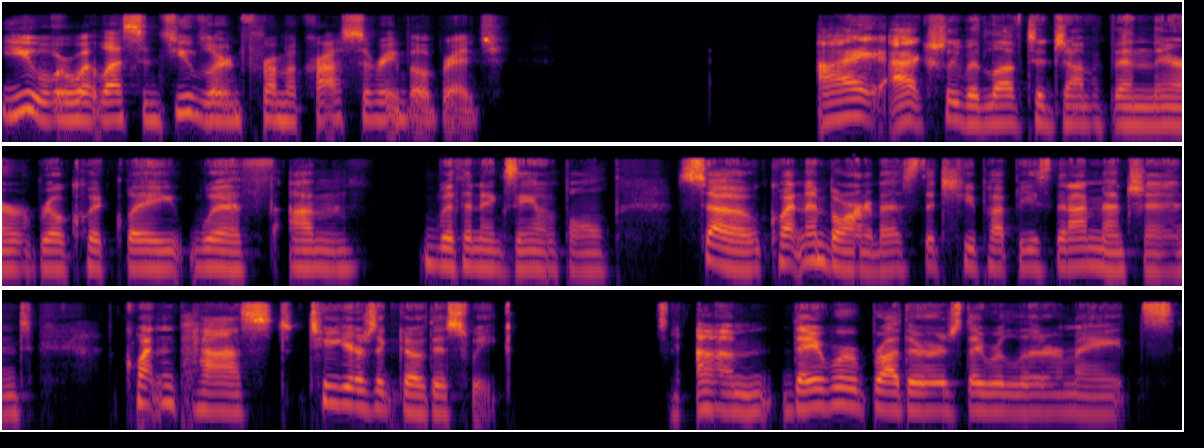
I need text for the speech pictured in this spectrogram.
you or what lessons you've learned from across the Rainbow Bridge. I actually would love to jump in there real quickly with um with an example. So Quentin and Barnabas, the two puppies that I mentioned, Quentin passed two years ago this week. Um, they were brothers, they were litter mates.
